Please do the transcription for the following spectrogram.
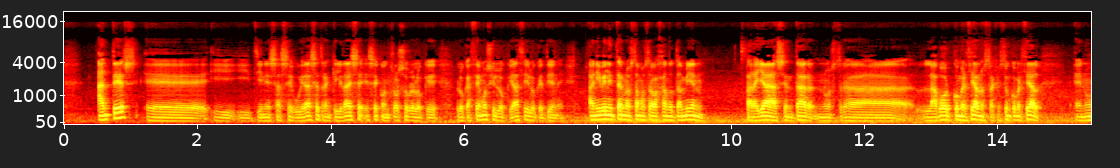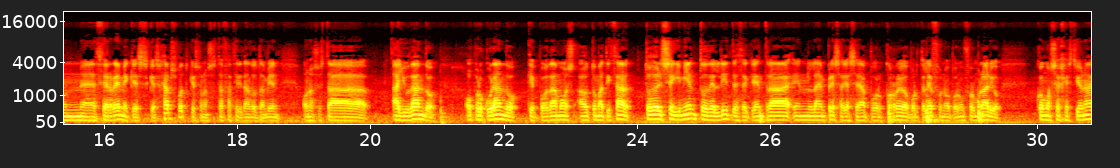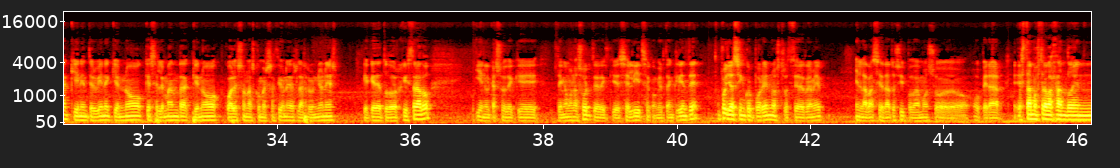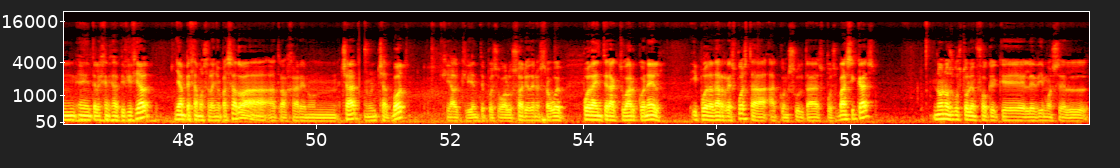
antes eh, y, tiene esa seguridad, esa tranquilidad, ese, ese, control sobre lo que, lo que hacemos y lo que hace y lo que tiene. A nivel interno estamos trabajando también para ya asentar nuestra labor comercial, nuestra gestión comercial en un eh, CRM que es, que es HubSpot, que esto nos está facilitando también o nos está ayudando o procurando que podamos automatizar todo el seguimiento del lead desde que entra en la empresa, ya sea por correo, por teléfono, por un formulario, cómo se gestiona, quién interviene, quién no, qué se le manda, qué no, cuáles son las conversaciones, las reuniones, que quede todo registrado. Y en el caso de que tengamos la suerte de que ese lead se convierta en cliente, pues ya se incorpore nuestro CRM en la base de datos y podamos operar. Estamos trabajando en, inteligencia artificial. Ya empezamos el año pasado a, trabajar en un chat, en un chatbot, que al cliente pues, o al usuario de nuestra web pueda interactuar con él y pueda dar respuesta a, consultas pues, básicas. No nos gustó el enfoque que le dimos el,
